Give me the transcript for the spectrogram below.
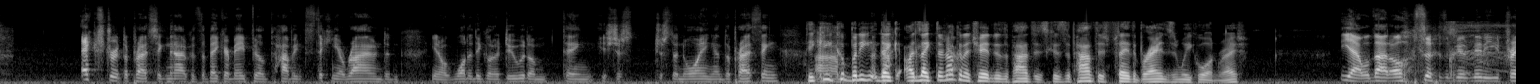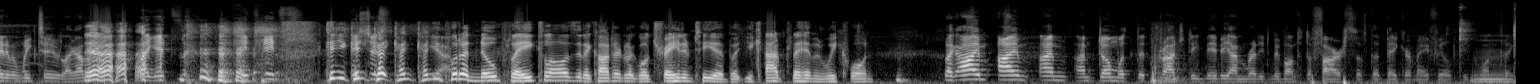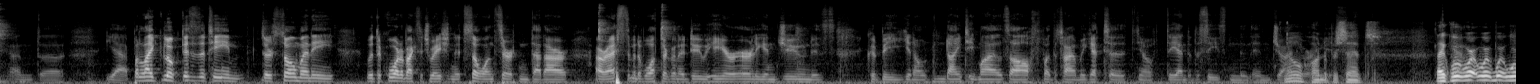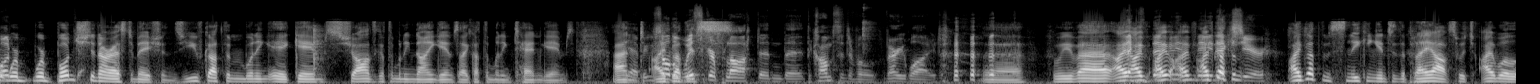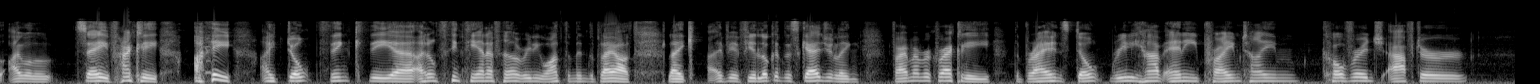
extra depressing now because the Baker Mayfield having sticking around and you know what are they going to do with him thing is just just annoying and depressing. He, um, could, but he like that, like they're yeah. not going to trade to the Panthers because the Panthers play the Browns in week one, right? Yeah, well, that also is a good. Maybe you trade him in week two. Like I don't yeah. know. Like it's it, it's. Can you can, just, can, can, can you yeah. put a no play clause in a contract like we'll trade him to you, but you can't play him in week one? Like I'm I'm I'm I'm done with the tragedy. Maybe I'm ready to move on to the farce of the Baker Mayfield week mm. one thing. And uh, yeah, but like, look, this is a team. There's so many with the quarterback situation. It's so uncertain that our our estimate of what they're going to do here early in June is could be you know 90 miles off by the time we get to you know the end of the season in, in January. No, hundred percent. Like we're we're, we're, we're, we're, we're bunched yeah. in our estimations. You've got them winning eight games. Sean's got them winning nine games. I got them winning ten games. And yeah, I saw the whisker s- plot and the the comps interval very wide. uh, we've uh, I, I've, I've, I've, I've got them. Year. I've got them sneaking into the playoffs, which I will I will say frankly I I don't think the uh, I don't think the NFL really want them in the playoffs. Like if, if you look at the scheduling, if I remember correctly, the Browns don't really have any prime time coverage after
